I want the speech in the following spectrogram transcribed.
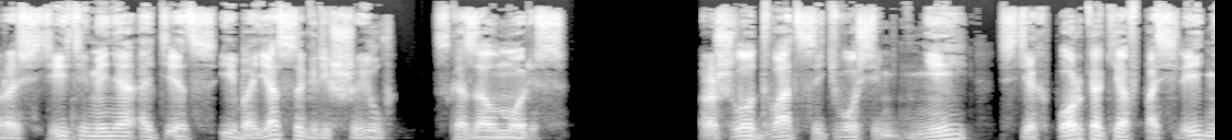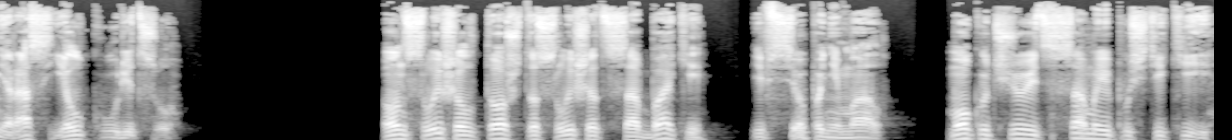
«Простите меня, отец, ибо я согрешил», — сказал Морис. «Прошло двадцать восемь дней с тех пор, как я в последний раз ел курицу». Он слышал то, что слышат собаки, и все понимал. Мог учуять самые пустяки.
